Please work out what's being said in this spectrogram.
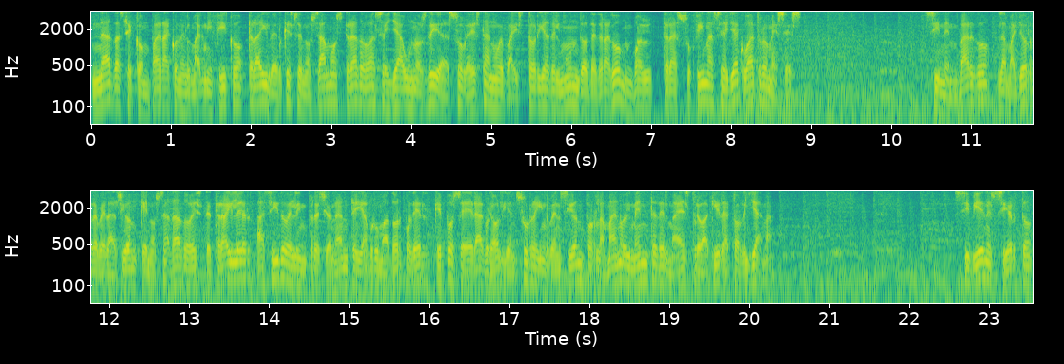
nada se compara con el magnífico tráiler que se nos ha mostrado hace ya unos días sobre esta nueva historia del mundo de Dragon Ball, tras su fin hace ya cuatro meses. Sin embargo, la mayor revelación que nos ha dado este tráiler ha sido el impresionante y abrumador poder que poseerá Broly en su reinvención por la mano y mente del maestro Akira Toriyama. Si bien es cierto,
